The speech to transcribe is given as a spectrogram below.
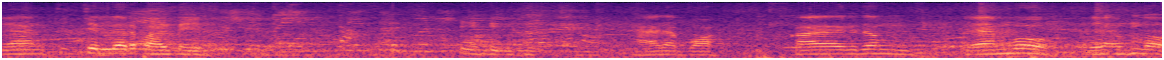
ही आमची चिल्लर पार्टी. ना बॉ. काय एकदम रॅम्बो. रॅम्बो.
